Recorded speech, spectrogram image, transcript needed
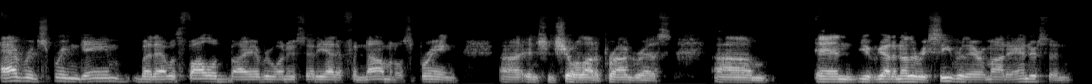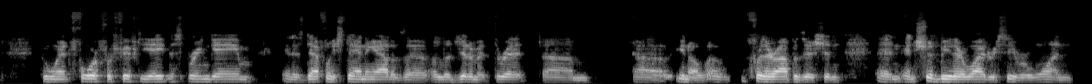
average spring game, but that was followed by everyone who said he had a phenomenal spring uh, and should show a lot of progress. Um, and you've got another receiver there, Amad Anderson, who went four for 58 in the spring game and is definitely standing out as a, a legitimate threat. Um, uh, you know, uh, for their opposition and, and should be their wide receiver one.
